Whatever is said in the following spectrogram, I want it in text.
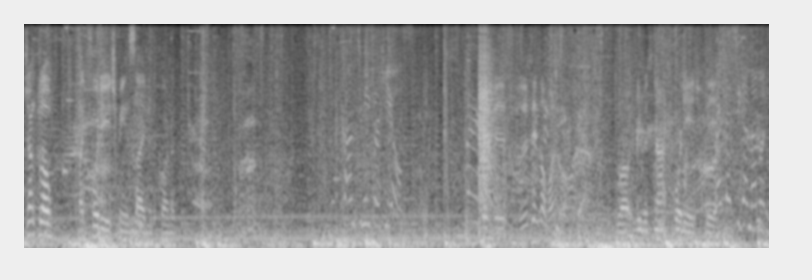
Junk low. Like 40 HP inside in the corner. Come to me for heals. This is this ain't the one. Well, he was not 40 HP. Watashi ga mamoru.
